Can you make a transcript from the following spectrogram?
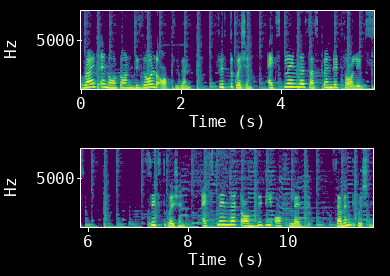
Write a note on dissolved oxygen. Fifth question Explain the suspended solids. Sixth question Explain the toxicity of lead. Seventh question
